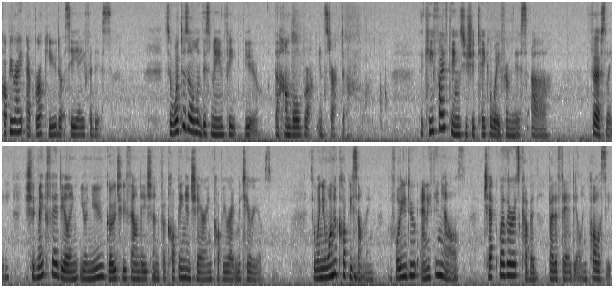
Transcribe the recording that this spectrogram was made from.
copyright at brocku.ca for this. So what does all of this mean for you, the humble Brock instructor? The key five things you should take away from this are Firstly, you should make fair dealing your new go-to foundation for copying and sharing copyright materials. So when you want to copy something, before you do anything else, check whether it's covered by the fair dealing policy.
